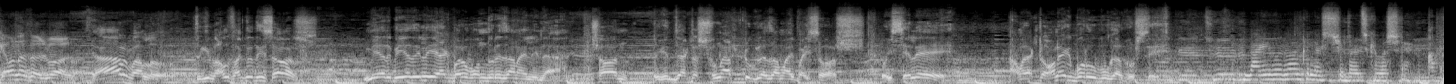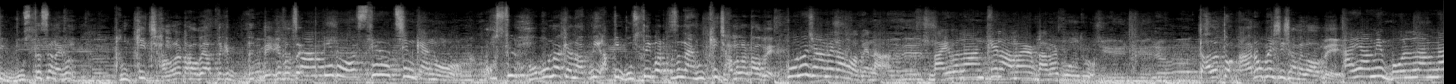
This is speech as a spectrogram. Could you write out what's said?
কেমন আছিস বল? আর ভালো। তুই কি ভালো থাকতে দিছস? মেয়ের বিয়ে দিলি একবারও বন্ধুরে জানাইলি না। শোন তুই কিন্তু একটা সোনার টুকরা জামাই পাইছস। ওই ছেলে আমার একটা অনেক বড় উপকার করছে। বাড়িওয়ালা আঙ্কেল আসছিল আজকে বাসায়। আপনি বুঝতেছেন এখন কি ঝামেলাটা হবে আপনাকে দেখে বলছে আপনি তো অস্থির হচ্ছেন কেন? অস্থির হব না কেন? আপনি আপনি বুঝতেই পারতেছেন না এখন কি ঝামেলাটা হবে? কোনো ঝামেলা হবে না। বাড়িওয়ালা আঙ্কেল আমার বাবার বন্ধু। তাহলে তো আরও বেশি ঝামেলা হবে। আরে আমি বললাম না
